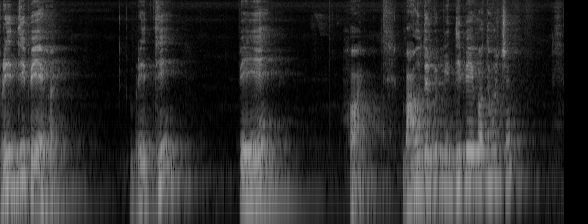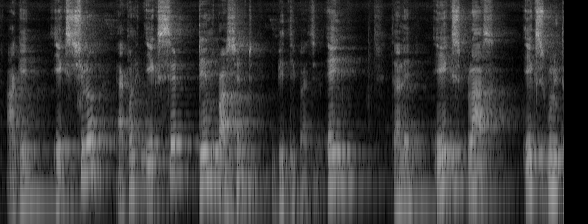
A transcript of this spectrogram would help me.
বৃদ্ধি পেয়ে হয়। বৃদ্ধি পেয়ে হয়। বাহুর দৈর্ঘ্য বৃদ্ধি পেয়ে কত হচ্ছে? আগে এক্স ছিল, এখন এক্সের টেন পার্সেন্ট বৃদ্ধি পাচ্ছে। এই, তাহলে এক্স প্লাস এক্স গুণিত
